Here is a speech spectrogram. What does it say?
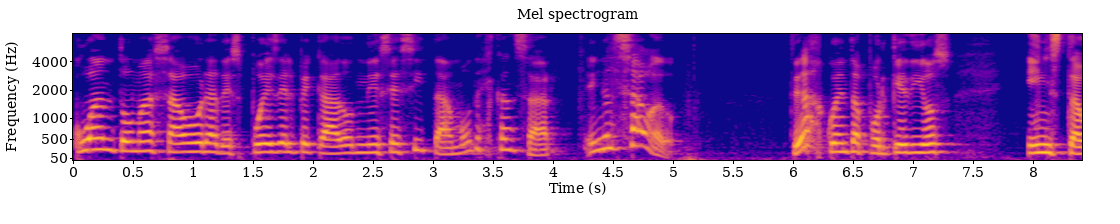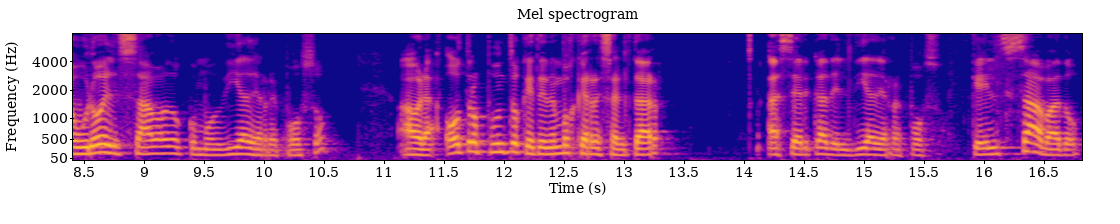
cuánto más ahora después del pecado necesitamos descansar en el sábado. ¿Te das cuenta por qué Dios instauró el sábado como día de reposo? Ahora, otro punto que tenemos que resaltar acerca del día de reposo, que el sábado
